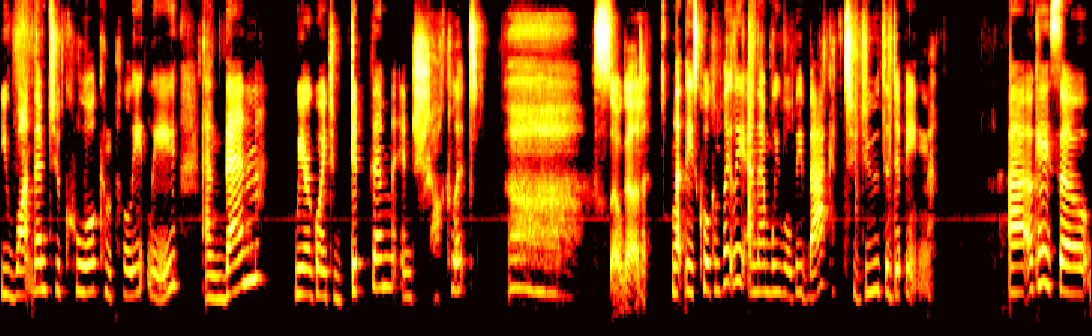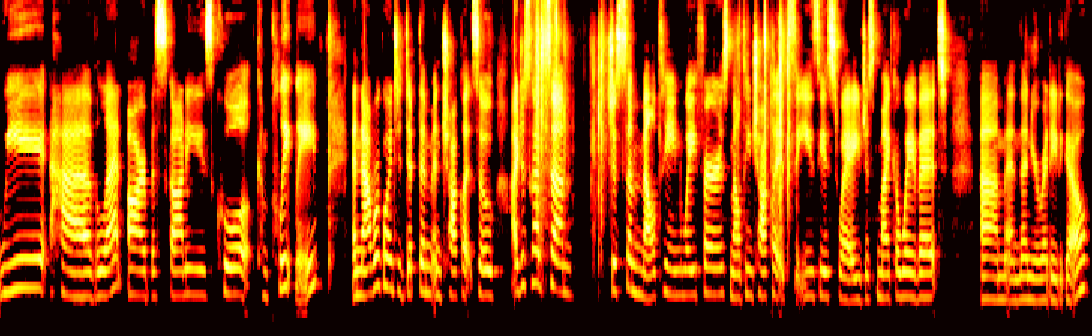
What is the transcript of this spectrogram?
You want them to cool completely. And then we are going to dip them in chocolate. so good. Let these cool completely and then we will be back to do the dipping. Uh, okay, so we have let our biscottis cool completely and now we're going to dip them in chocolate. So I just got some, just some melting wafers, melting chocolate. It's the easiest way. You just microwave it um, and then you're ready to go.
